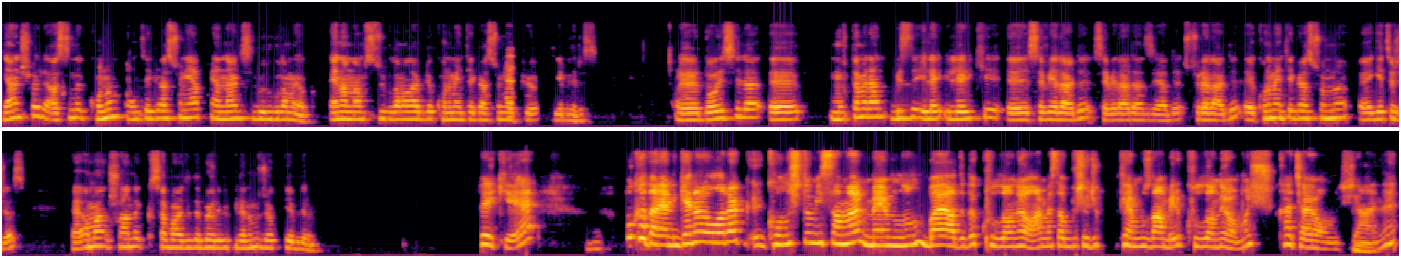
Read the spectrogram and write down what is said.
yani şöyle aslında konum entegrasyonu yapmayan neredeyse bir uygulama yok. En anlamsız uygulamalar bile konum entegrasyonu evet. yapıyor diyebiliriz. Ee, dolayısıyla e, muhtemelen biz de iler, ileriki e, seviyelerde, seviyelerden ziyade sürelerde e, konum entegrasyonunu e, getireceğiz. E, ama şu anda kısa vadede böyle bir planımız yok diyebilirim. Peki. Bu kadar yani genel olarak e, konuştuğum insanlar memnun. Bayağıdır da kullanıyorlar. Mesela bu çocuk Temmuz'dan beri kullanıyormuş. Kaç ay olmuş yani.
